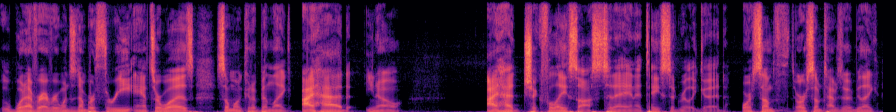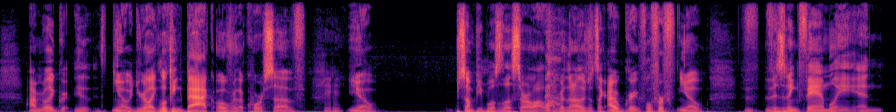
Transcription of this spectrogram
whatever everyone's number three answer was, someone could have been like, I had, you know, I had Chick Fil A sauce today and it tasted really good, or some, or sometimes it would be like, I'm really, gr- you know, you're like looking back over the course of, mm-hmm. you know, some people's lists are a lot longer than others. It's like I'm grateful for you know v- visiting family and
